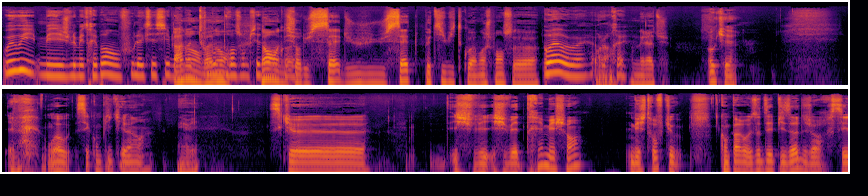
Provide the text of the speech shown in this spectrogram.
Oui, oui, mais je le mettrais pas en full accessible. Ah en mode non, tout bah le monde non. prend son pied Non, on est sur du 7, du 7 petit 8, quoi. Moi, je pense. euh, Ouais, ouais, ouais, à voilà, peu près. on est là-dessus. Ok. Waouh, c'est compliqué là. hein. Oui. Parce que je vais, je vais être très méchant, mais je trouve que comparé aux autres épisodes, genre c'est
